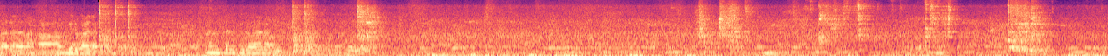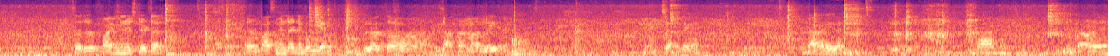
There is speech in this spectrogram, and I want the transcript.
कारण हा फिरवायला लागतो. नंतर फिरवायला तर फाय मिनिट्स लेटर कारण पाच मिनिटांनी बघूया. आपलं आता ढाकण मारलं आहे चांगलं काय डाळ आहे का? डाळ आहे.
